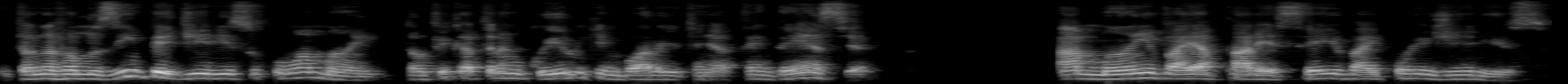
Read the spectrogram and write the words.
Então, nós vamos impedir isso com a mãe. Então, fica tranquilo que, embora ele tenha tendência, a mãe vai aparecer e vai corrigir isso.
